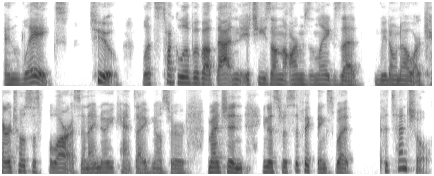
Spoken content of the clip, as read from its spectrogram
and legs? too. Let's talk a little bit about that and itchies on the arms and legs that we don't know or keratosis pilaris. And I know you can't diagnose or mention, you know, specific things, but potential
